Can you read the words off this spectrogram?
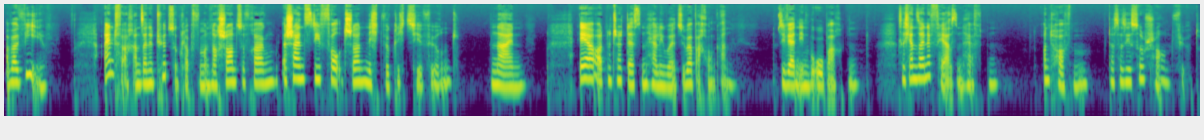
Aber wie? Einfach an seine Tür zu klopfen und nach Sean zu fragen, erscheint Steve Fulcher nicht wirklich zielführend. Nein, er ordnet stattdessen Halliways Überwachung an. Sie werden ihn beobachten, sich an seine Fersen heften und hoffen, dass er sie zu Sean führt.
